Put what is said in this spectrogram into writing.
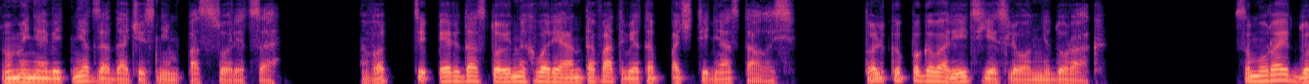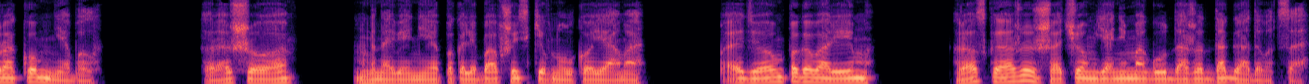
У меня ведь нет задачи с ним поссориться. Вот теперь достойных вариантов ответа почти не осталось. Только поговорить, если он не дурак. Самурай дураком не был. «Хорошо», — мгновение поколебавшись, кивнул Кояма. Пойдем поговорим. Расскажешь, о чем я не могу даже догадываться».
